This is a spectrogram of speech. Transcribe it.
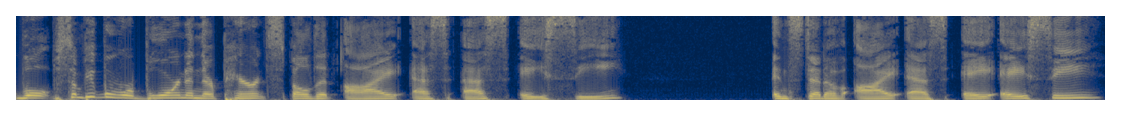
Well, some people were born and their parents spelled it I S S A C instead of I S A A C.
